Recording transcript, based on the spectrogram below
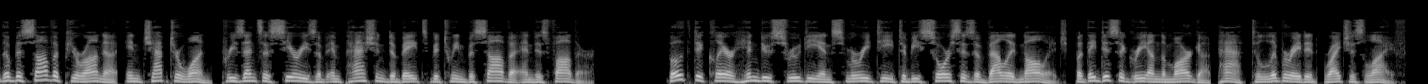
The Basava Purana, in Chapter 1, presents a series of impassioned debates between Basava and his father. Both declare Hindu Sruti and Smriti to be sources of valid knowledge, but they disagree on the marga path to liberated, righteous life.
